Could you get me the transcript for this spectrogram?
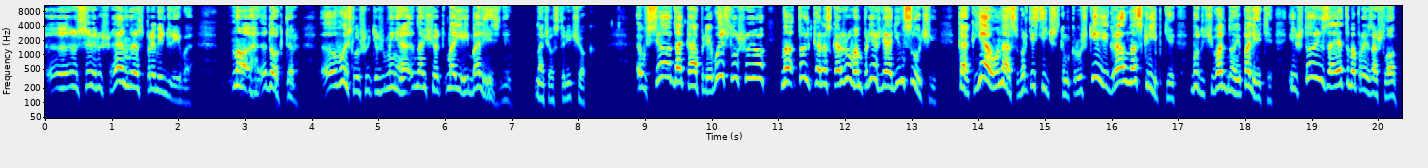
Э, — Совершенно справедливо. Но, доктор, выслушайте же меня насчет моей болезни, — начал старичок. Все до капли выслушаю, но только расскажу вам прежде один случай, как я у нас в артистическом кружке играл на скрипке, будучи в одной палете, и что из-за этого произошло.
